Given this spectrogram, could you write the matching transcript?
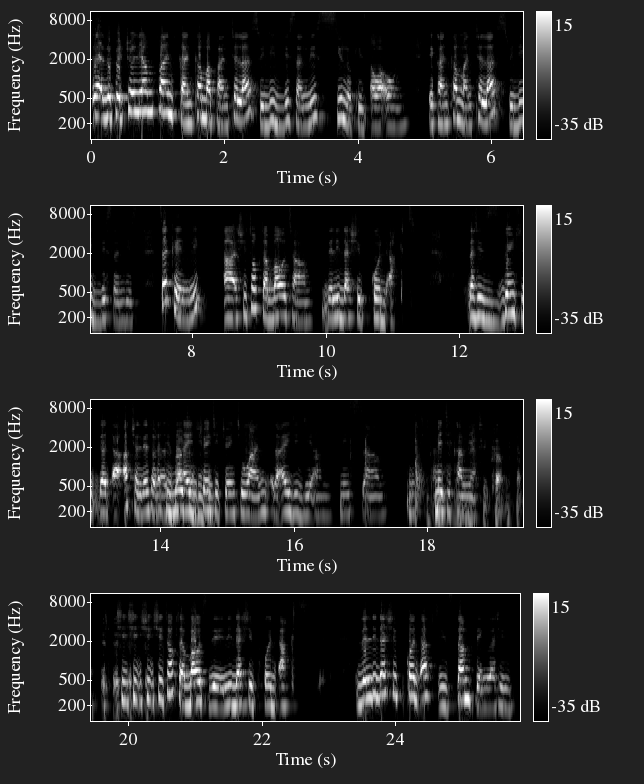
uh, the petroleum fund can come up and tell us we did this and this. UNOC is our own. They can come and tell us we did this and this. Secondly, uh, she talked about um, the Leadership Code Act that is going to that uh, actually that one That was is the brought in 2021. The IGG um, Miss um, Betty Kamya. Betty Kamya she, she, she, she talked about the Leadership Code Act. The Leadership Code Act is something that is,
